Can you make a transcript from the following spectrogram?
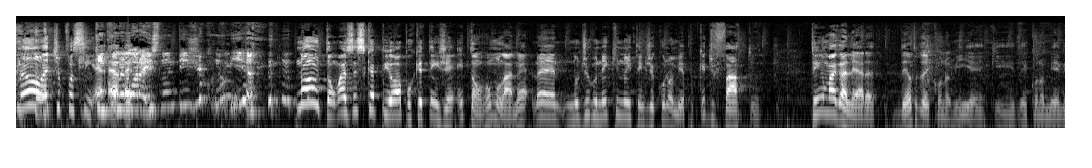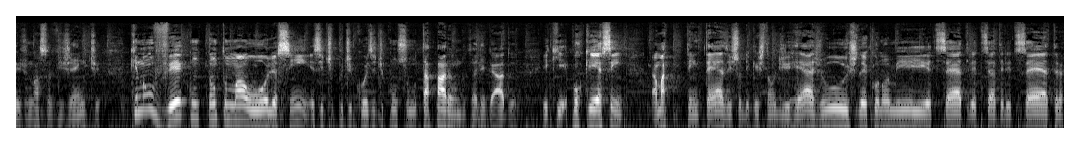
Não, é tipo assim. Quem é- é- comemora isso não entende de economia. Não, então, mas esse que é pior, porque tem gente. Então, vamos lá, né? né, Não digo nem que não entende de economia, porque de fato tem uma galera dentro da economia, que da economia mesmo nossa vigente, que não vê com tanto mau olho assim esse tipo de coisa de consumo tá parando, tá ligado? E que porque assim, é uma, tem teses sobre questão de reajuste da economia, etc, etc, etc.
